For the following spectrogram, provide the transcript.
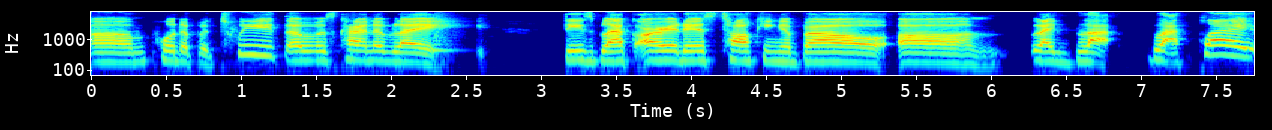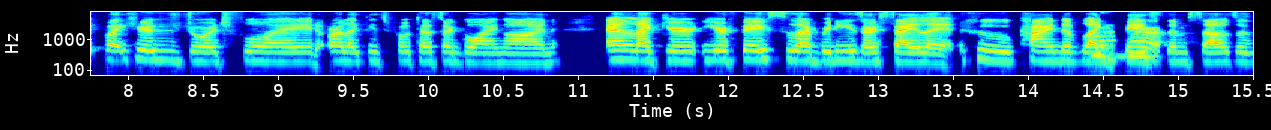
um pulled up a tweet that was kind of like these black artists talking about um like black black plight, but here's George Floyd or like these protests are going on and like your your fave celebrities are silent who kind of like base themselves as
